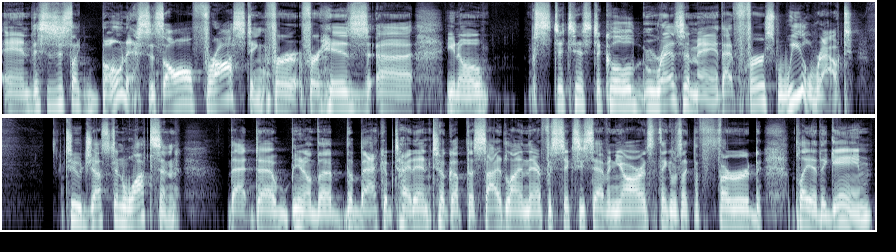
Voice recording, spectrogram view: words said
And this is just like bonus. It's all frosting for, for his, uh, you know, statistical resume, that first wheel route to Justin Watson. That uh, you know the the backup tight end took up the sideline there for 67 yards. I think it was like the third play of the game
